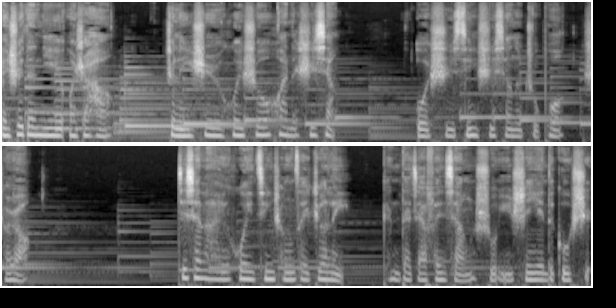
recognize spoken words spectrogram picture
美睡的你晚上好，这里是会说话的诗相，我是新诗相的主播稍扰。接下来会经常在这里跟大家分享属于深夜的故事。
